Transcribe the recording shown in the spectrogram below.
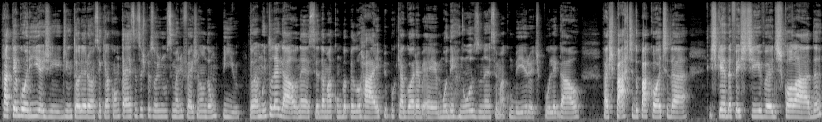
categorias de, de intolerância que acontecem, essas pessoas não se manifestam, não dão um pio. Então é muito legal, né, ser da macumba pelo hype, porque agora é modernoso, né, ser macumbeiro, é tipo legal, faz parte do pacote da esquerda festiva descolada.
